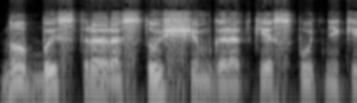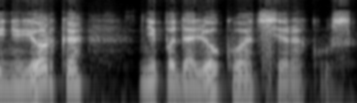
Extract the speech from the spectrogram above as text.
но быстро растущем городке-спутнике Нью-Йорка неподалеку от Сиракуз.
